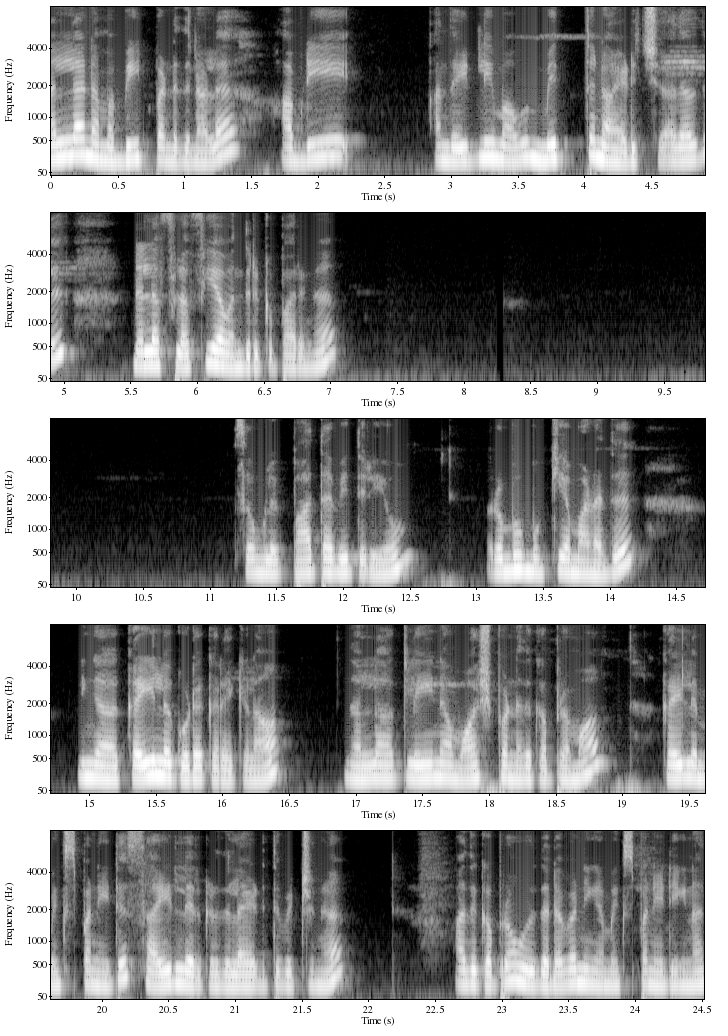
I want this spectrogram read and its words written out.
நல்லா நம்ம பீட் பண்ணதுனால அப்படியே அந்த இட்லி மாவு மெத்துன்னு ஆயிடுச்சு. அதாவது நல்லா ஃப்ளஃபியாக வந்திருக்கு பாருங்கள் ஸோ உங்களுக்கு பார்த்தாவே தெரியும். ரொம்ப முக்கியமானது. நீங்கள் கையில் கூட கரைக்கலாம். நல்லா க்ளீனாக வாஷ் பண்ணதுக்கப்புறமா கையில் மிக்ஸ் பண்ணிவிட்டு சைடில் இருக்கிறதெல்லாம் எடுத்து விட்டுருங்க. அதுக்கப்புறம் ஒரு தடவை நீங்கள் மிக்ஸ் பண்ணிட்டீங்கன்னா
